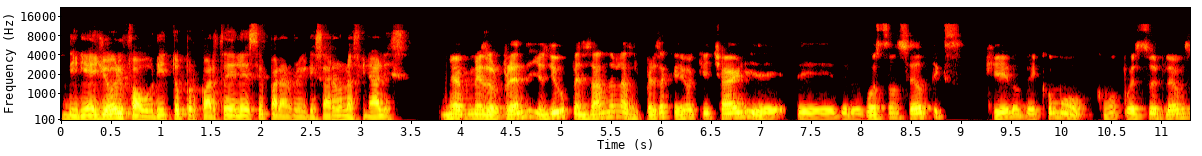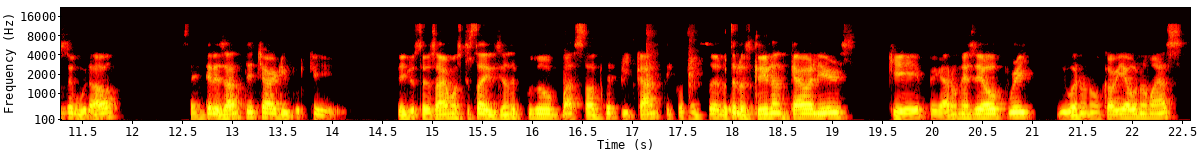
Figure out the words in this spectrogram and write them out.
diría yo, el favorito por parte del este para regresar a unas finales. Me, me sorprende, yo sigo pensando en la sorpresa que dio aquí Charlie de, de, de los Boston Celtics, que los ve como, como puesto de playoffs asegurado. Está interesante, Charlie, porque sí, ustedes sabemos que esta división se puso bastante picante con esto de los, de los Cleveland Cavaliers que pegaron ese upgrade y bueno, nunca había uno más,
